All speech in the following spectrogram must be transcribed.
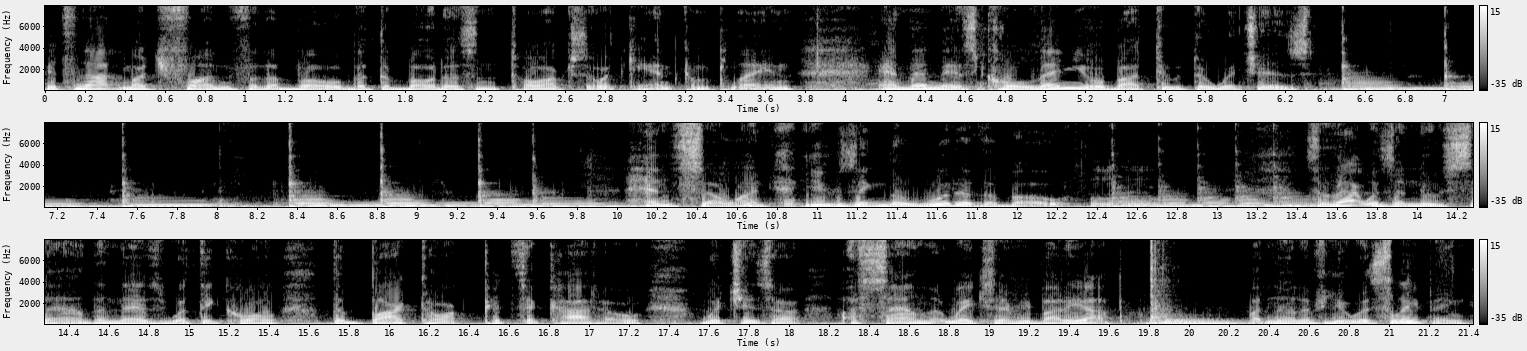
It's not much fun for the bow, but the bow doesn't talk, so it can't complain. And then there's col legno battuto, which is and so on, using the wood of the bow. So that was a new sound. And there's what they call the Bartok pizzicato, which is a, a sound that wakes everybody up. But none of you were sleeping.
